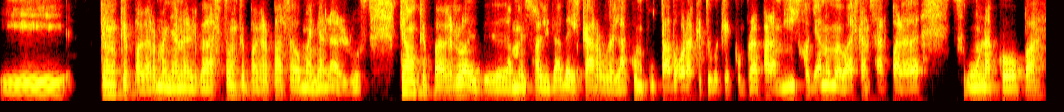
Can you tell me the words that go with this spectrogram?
y tengo que pagar mañana el gas, tengo que pagar pasado mañana la luz, tengo que pagar la, la, mensualidad del carro, de la computadora que tuve que comprar para mi hijo, ya no me va a alcanzar para una copa,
